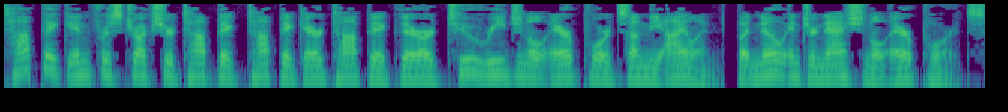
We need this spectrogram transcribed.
Topic infrastructure topic topic Air topic There are two regional airports on the island, but no international airports.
